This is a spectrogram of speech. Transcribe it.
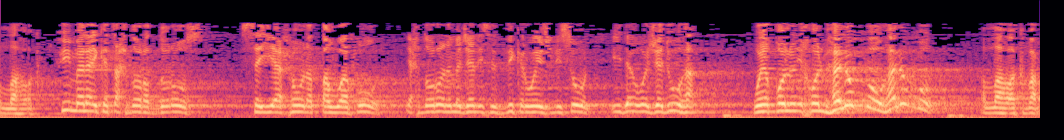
الله أكبر. في ملائكة تحضر الدروس السياحون الطوافون يحضرون مجالس الذكر ويجلسون إذا وجدوها. ويقولون إخوان هلموا هلموا. الله أكبر.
